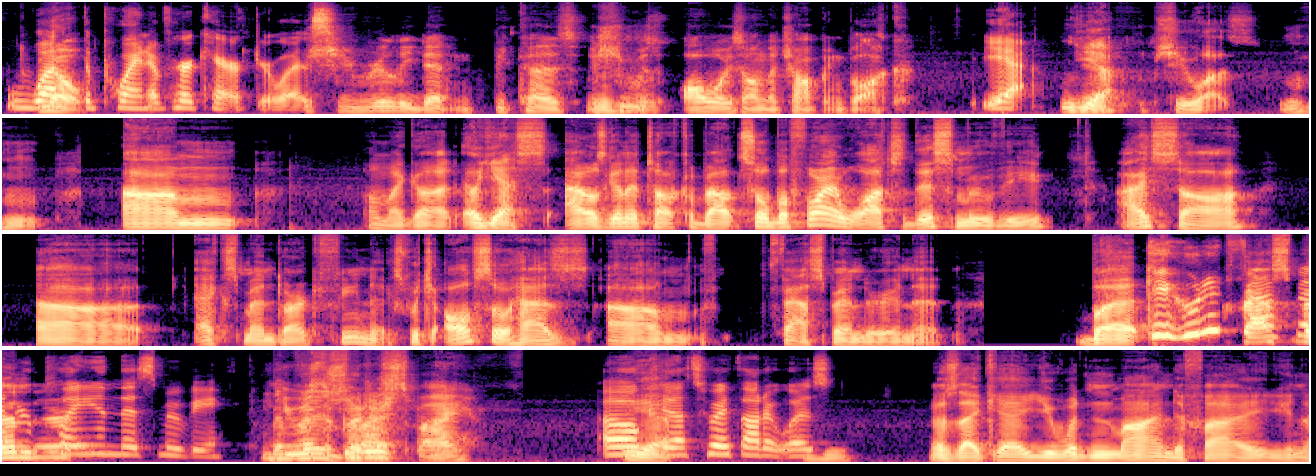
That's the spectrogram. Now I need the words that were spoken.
what No. the point of her character was She really didn't because she Mhm. was always on the chopping block. yeah Yeah, she was. mm-hmm. Um, oh my god. Oh yes, I was gonna talk about. So before I watched this movie, I saw uh X Men Dark Phoenix, which also has um Fassbender in it. But okay who did fassbender Fassbender- play in this movie he was the British British spy. spy. oh okay Yeah. that's who i thought it was Mhm. it was like, yeah, you wouldn't mind if I, you know,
